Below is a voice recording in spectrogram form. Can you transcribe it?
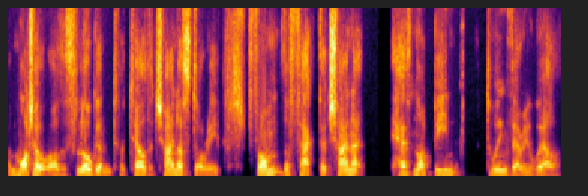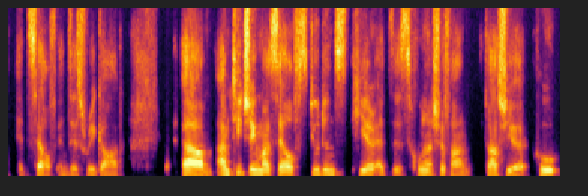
motto or the slogan to tell the China story, from the fact that China has not been doing very well itself in this regard. Um, I'm teaching myself students here at this Hunan Shifan last year who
